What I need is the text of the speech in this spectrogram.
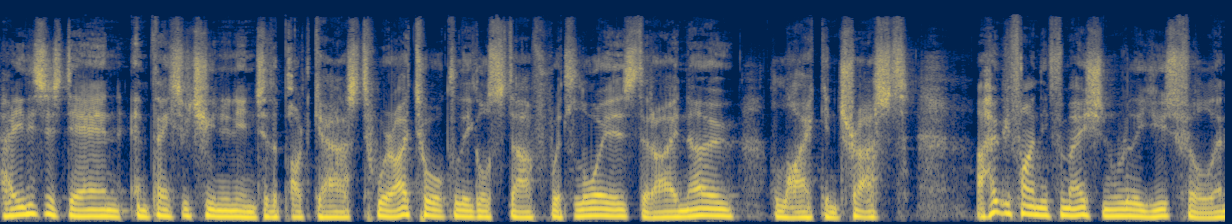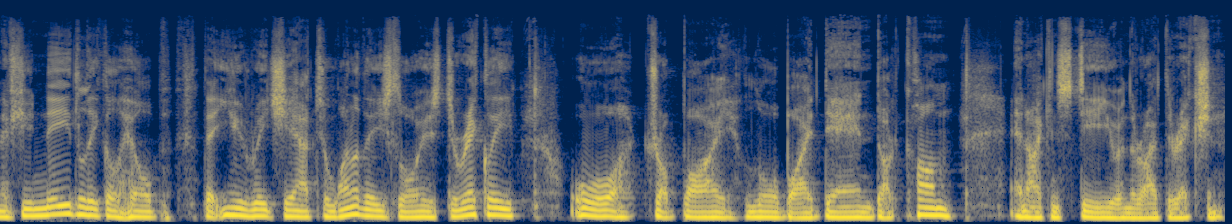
Hey, this is Dan, and thanks for tuning in to the podcast where I talk legal stuff with lawyers that I know, like, and trust. I hope you find the information really useful, and if you need legal help, that you reach out to one of these lawyers directly or drop by lawbydan.com and I can steer you in the right direction.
